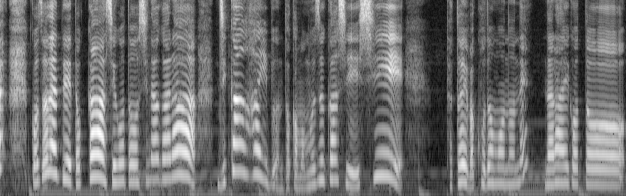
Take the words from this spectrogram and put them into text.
子育てとか仕事をしながら時間配分とかも難しいし例えば子供のね習い事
